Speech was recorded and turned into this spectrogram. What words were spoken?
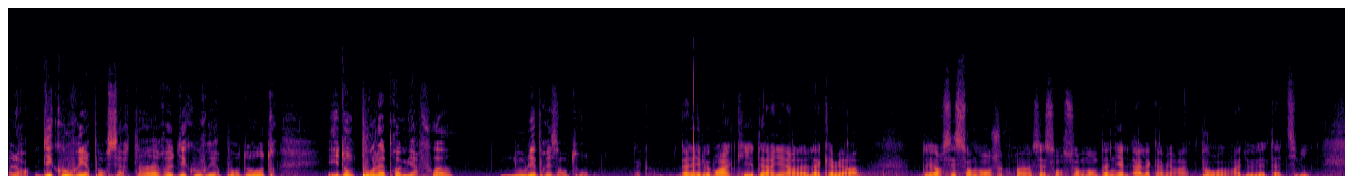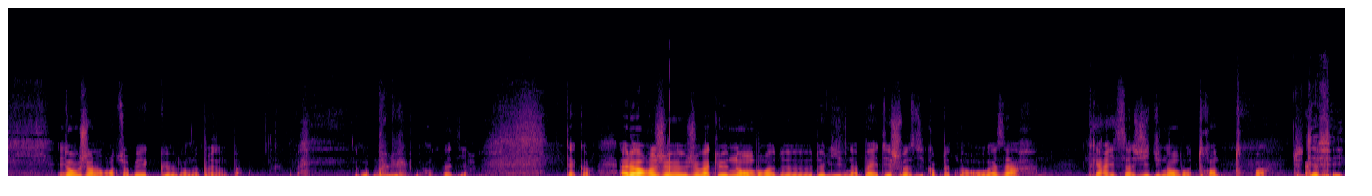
alors, découvrir pour certains, redécouvrir pour d'autres. Et donc, pour la première fois, nous les présenterons. Daniel Lebras, qui est derrière la caméra. D'ailleurs, c'est son nom, je crois, c'est son surnom, Daniel à la caméra, pour Radio Delta TV. Et donc Jean-Laurent Turbet, que l'on ne présente pas. Ou plus, on va dire. D'accord. Alors, je, vois que le nombre de, livres n'a pas été choisi complètement au hasard, car il s'agit du nombre 33. Tout à fait.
